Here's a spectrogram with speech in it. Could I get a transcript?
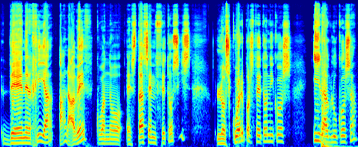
de energía a la vez cuando estás en cetosis? Los cuerpos cetónicos y la glucosa.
